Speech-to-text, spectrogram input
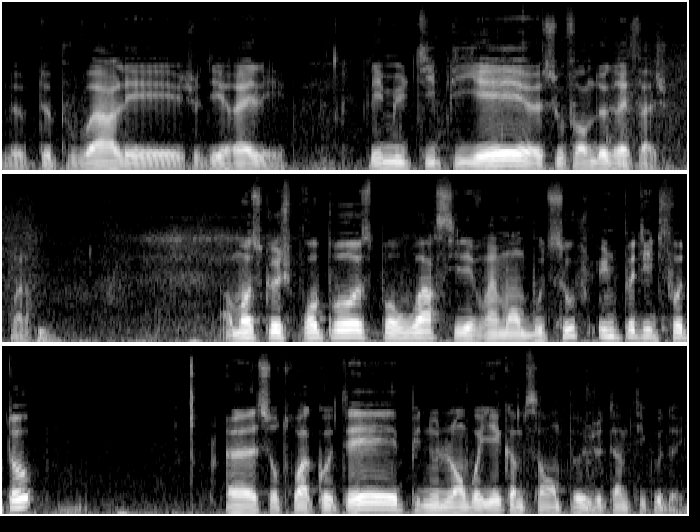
de, pouvoir les, je dirais, les, les multiplier sous forme de greffage. Voilà. Alors moi, ce que je propose pour voir s'il est vraiment au bout de souffle, une petite photo euh, sur trois côtés, et puis nous l'envoyer, comme ça on peut jeter un petit coup d'œil.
